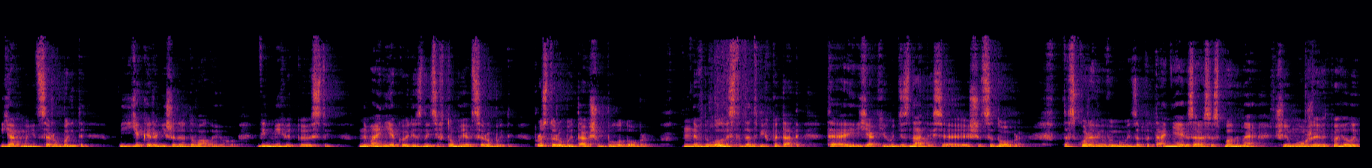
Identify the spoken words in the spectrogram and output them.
як мені це робити, яке раніше дратувало його, він міг відповісти: немає ніякої різниці в тому, як це робити. Просто роби так, щоб було добре. Невдоволений студент міг питати, та як його дізнатися, що це добре. Та скоро він вимовить запитання, як зараз і спогне, що йому вже відповіли.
